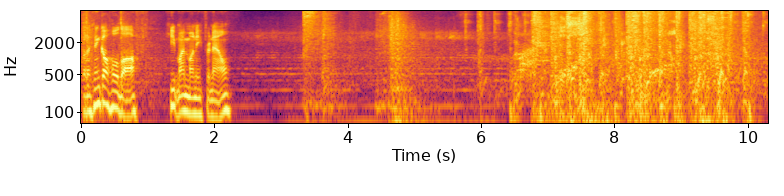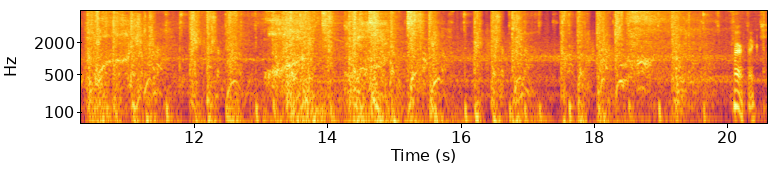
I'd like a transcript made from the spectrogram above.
but I think I'll hold off. Keep my money for now. Perfect.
